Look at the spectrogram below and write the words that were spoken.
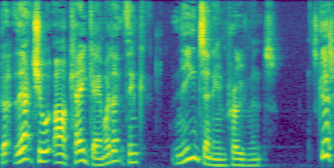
But the actual arcade game, I don't think needs any improvements. It's good.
